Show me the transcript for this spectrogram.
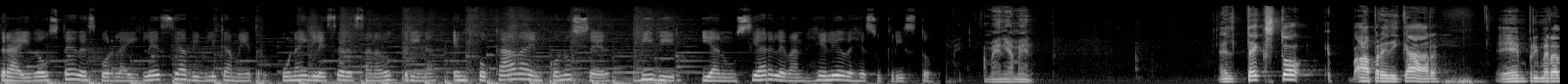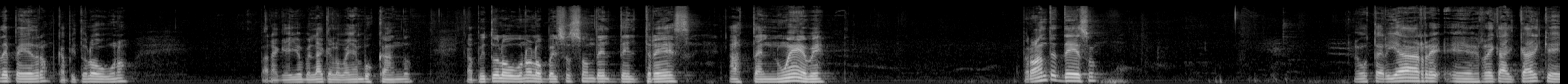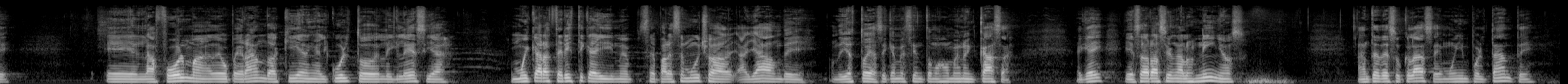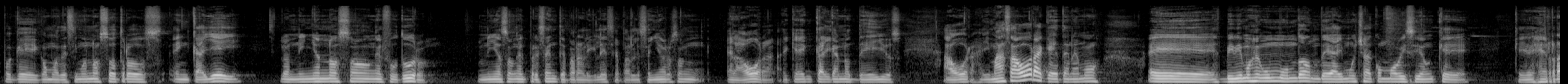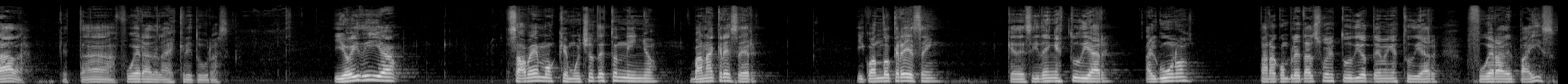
traído a ustedes por la Iglesia Bíblica Metro, una iglesia de sana doctrina enfocada en conocer, vivir y anunciar el Evangelio de Jesucristo. Amén y amén. El texto a predicar en Primera de Pedro, capítulo 1, para aquellos ¿verdad? que lo vayan buscando. Capítulo 1, los versos son del, del 3 hasta el 9. Pero antes de eso, me gustaría eh, recalcar que eh, la forma de operando aquí en el culto de la iglesia es muy característica y se parece mucho allá donde, donde yo estoy, así que me siento más o menos en casa. ¿okay? Y esa oración a los niños antes de su clase es muy importante porque como decimos nosotros en Calle, los niños no son el futuro, los niños son el presente para la iglesia, para el Señor son el ahora, hay que encargarnos de ellos ahora. Y más ahora que tenemos eh, vivimos en un mundo donde hay mucha conmovisión que, que es errada, que está fuera de las escrituras. Y hoy día sabemos que muchos de estos niños van a crecer y cuando crecen, que deciden estudiar, algunos para completar sus estudios deben estudiar fuera del país.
